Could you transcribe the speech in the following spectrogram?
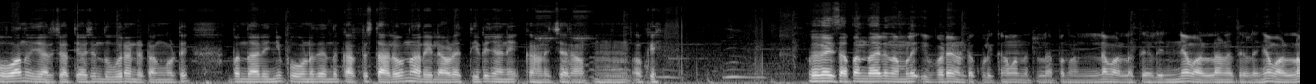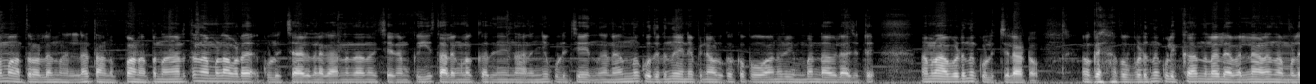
പോകാമെന്ന് വിചാരിച്ചു. അത്യാവശ്യം ദൂരം ഉണ്ട് അങ്ങോട്ട്. അപ്പോൾ എന്തായാലും ഇനി പോകുന്നത് എന്ന് കറക്റ്റ് സ്ഥലമൊന്നും അറിയില്ല. അവിടെ എത്തിയിട്ട് ഞാൻ കാണിച്ചു തരാം ഓക്കെ ഓക്കെ ഗൈസ് അപ്പോൾ എന്തായാലും നമ്മൾ ഇവിടെ ഉണ്ട്. കുളിക്കാൻ വന്നിട്ടുള്ളത്. അപ്പോൾ നല്ല വെള്ളം തെളിഞ്ഞ വെള്ളമാണ് തെളിഞ്ഞ വെള്ളം മാത്രമല്ല നല്ല തണുപ്പാണ്. അപ്പോൾ നേരത്തെ നമ്മൾ അവിടെ കുളിച്ചായിരുന്നില്ല. കാരണം എന്താണെന്ന് വെച്ചാൽ നമുക്ക് ഈ സ്ഥലങ്ങളൊക്കെ അതിന് നനഞ്ഞ് കുളിച്ച് നനഞ്ഞ് കുതിർന്ന് കഴിഞ്ഞാൽ പിന്നെ അവിടേക്കൊക്കെ പോകാനൊരു ഇമ്പം ഉണ്ടാവില്ല വെച്ചിട്ട് നമ്മൾ അവിടുന്ന് കുളിച്ചില്ല കേട്ടോ. ഓക്കെ അപ്പോൾ ഇവിടുന്ന് കുളിക്കാമെന്നുള്ള ലെവലിലാണ് നമ്മൾ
